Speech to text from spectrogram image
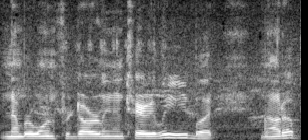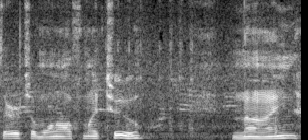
Number 1 for Darlene and Terry Lee, but not up there. It's a 1 off my 2. 9.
